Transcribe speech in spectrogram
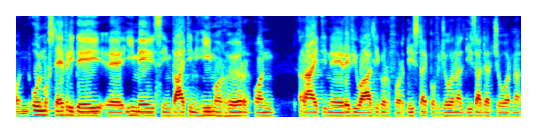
on almost every day uh, emails inviting him or her on writing a review article for this type of journal, this other journal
